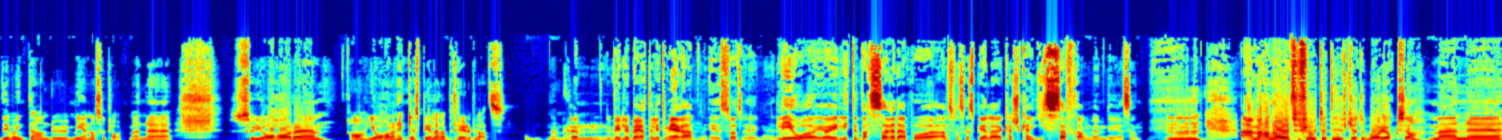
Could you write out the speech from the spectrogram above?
det var inte han du menar såklart. Men, eh, så jag har eh, ja, jag har en Häckenspelare på tredje plats. Um, vill du berätta lite mera? Så att, eh, Leo, jag är lite vassare där på allsvenska spelare. Kanske kan gissa fram vem det är sen. Mm. Ja, men han har ett förflutet i IFK Göteborg också. Men eh,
